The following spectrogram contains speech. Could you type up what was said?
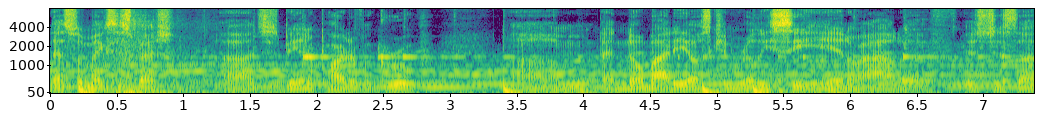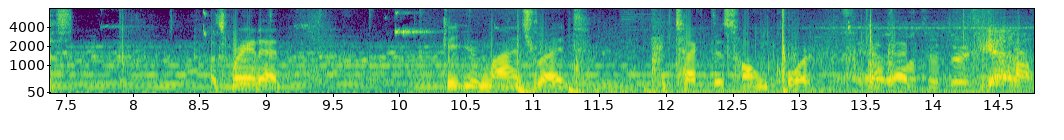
that's what makes it special. Uh, just being a part of a group um, that nobody else can really see in or out of. It's just us. Let's bring it in. Get your minds right. Protect this home court. Okay? One, two, three. Come on.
